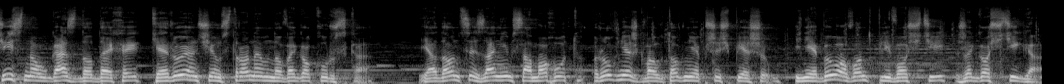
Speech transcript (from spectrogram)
Wcisnął gaz do dechy, kierując się w stronę Nowego Kurska. Jadący za nim samochód również gwałtownie przyspieszył i nie było wątpliwości, że go ściga.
